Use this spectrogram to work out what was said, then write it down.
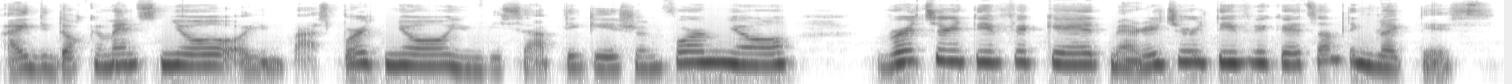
ID documents nyo, o yung passport nyo, yung visa application form nyo, birth certificate, marriage certificate, something like this.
